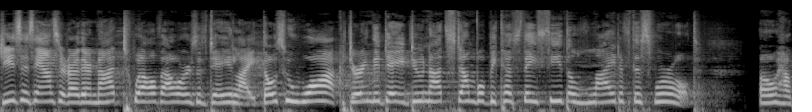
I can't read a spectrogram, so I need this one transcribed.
Jesus answered, Are there not 12 hours of daylight? Those who walk during the day do not stumble because they see the light of this world. Oh, how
